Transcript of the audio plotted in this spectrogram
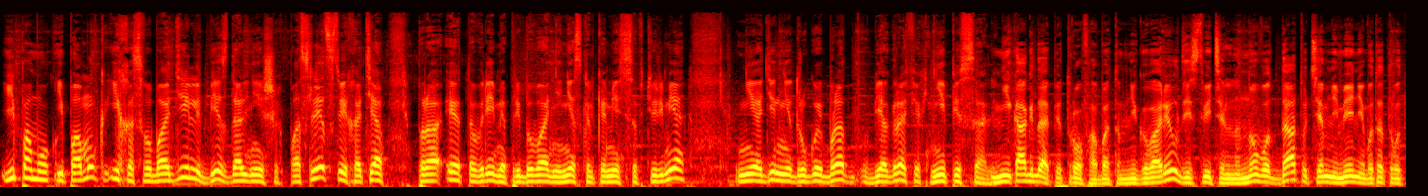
И помог. И помог, их освободили без дальнейших последствий, хотя про это время пребывания несколько месяцев в тюрьме ни один, ни другой брат в биографиях не писали. Никогда Петров об этом не говорил, действительно, но вот дату, тем не менее, вот это вот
